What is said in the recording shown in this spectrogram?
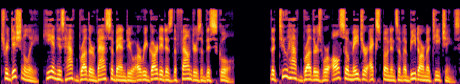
Traditionally, he and his half-brother Vasubandhu are regarded as the founders of this school. The two half-brothers were also major exponents of Abhidharma teachings.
